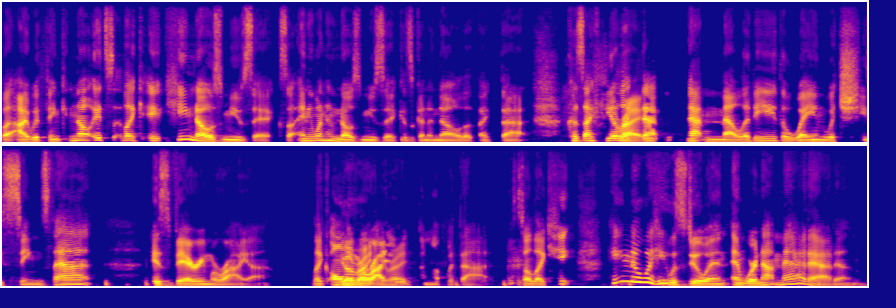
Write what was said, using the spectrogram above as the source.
but I would think no. It's like it, he knows music, so anyone who knows music is gonna know that like that. Because I feel like right. that that melody, the way in which she sings that, is very Mariah. Like only You're right, Mariah you're right. would come up with that. So like he he knew what he was doing, and we're not mad at him.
